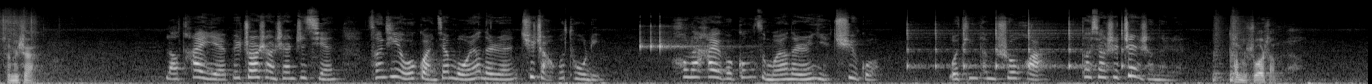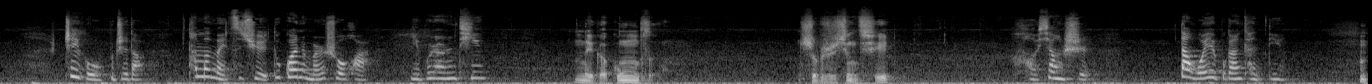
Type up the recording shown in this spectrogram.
什么事儿？老太爷被抓上山之前，曾经有个管家模样的人去找过秃里，后来还有个公子模样的人也去过。我听他们说话，倒像是镇上的人。他们说什么了？这个我不知道，他们每次去都关着门说话，也不让人听。那个公子是不是姓齐？好像是，但我也不敢肯定。哼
